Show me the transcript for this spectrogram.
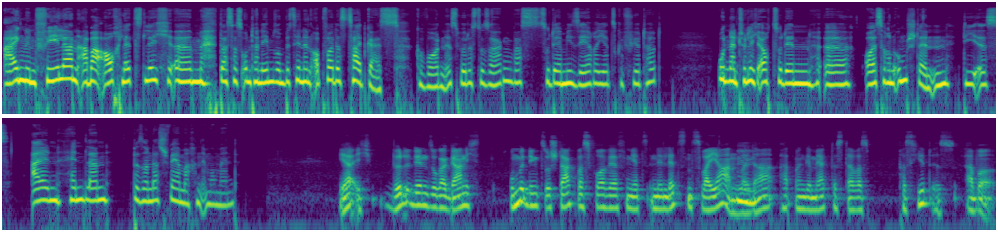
eigenen Fehlern, aber auch letztlich, ähm, dass das Unternehmen so ein bisschen ein Opfer des Zeitgeists geworden ist, würdest du sagen, was zu der Misere jetzt geführt hat? Und natürlich auch zu den äh, äußeren Umständen, die es allen Händlern besonders schwer machen im Moment. Ja, ich würde denen sogar gar nicht unbedingt so stark was vorwerfen jetzt in den letzten zwei Jahren, mhm. weil da hat man gemerkt, dass da was passiert ist. Aber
